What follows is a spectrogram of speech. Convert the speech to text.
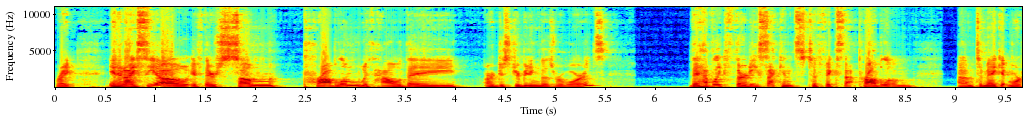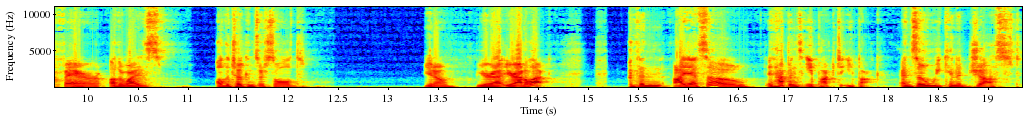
right? In an ICO, if there's some problem with how they are distributing those rewards, they have like 30 seconds to fix that problem um, to make it more fair. Otherwise, all the tokens are sold. You know, you're at, you're out of luck. But then ISO, it happens epoch to epoch, and so we can adjust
